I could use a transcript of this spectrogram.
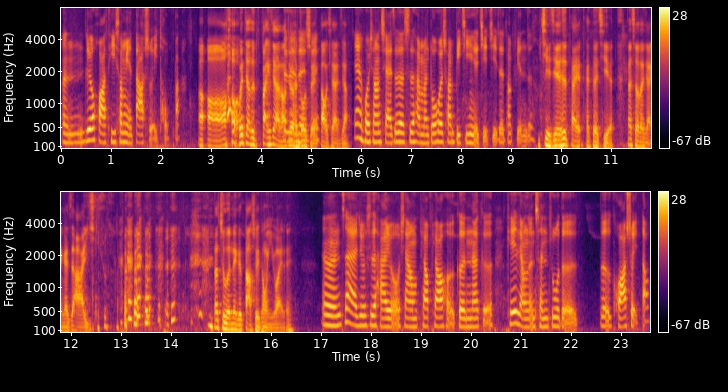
嗯溜滑梯上面的大水桶吧。哦哦哦，会 这样子翻下来，然后就很多水倒下来，这样。现在回想起来，真的是还蛮多会穿比基尼的姐姐在那边的。姐姐是太太客气了，那时候来讲应该是阿姨。那除了那个大水桶以外呢？嗯，再来就是还有像飘飘河跟那个可以两人乘坐的的滑水道。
